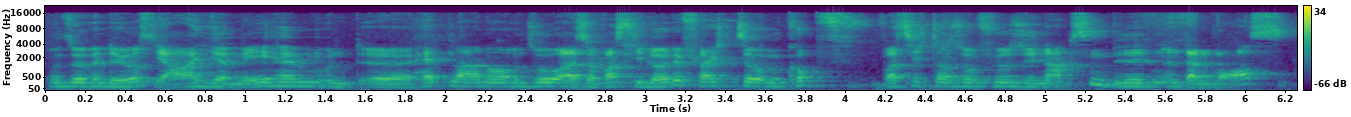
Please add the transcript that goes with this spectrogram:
und so, wenn du hörst, ja, hier Mayhem und äh, Headliner und so, also was die Leute vielleicht so im Kopf, was sich da so für Synapsen bilden und dann war es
